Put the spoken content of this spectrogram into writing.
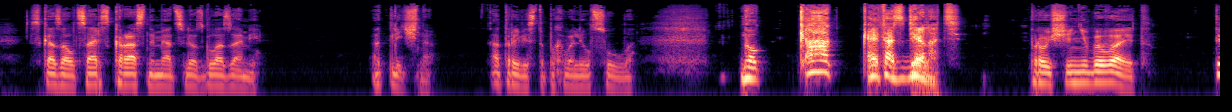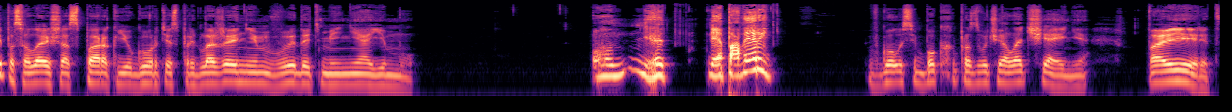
— сказал царь с красными от слез глазами. «Отлично», — отрывисто похвалил Сулла. «Но как это сделать?» «Проще не бывает. Ты посылаешь Аспара к Югурте с предложением выдать меня ему». Он не, не поверит. В голосе Бокха прозвучало отчаяние. Поверит.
